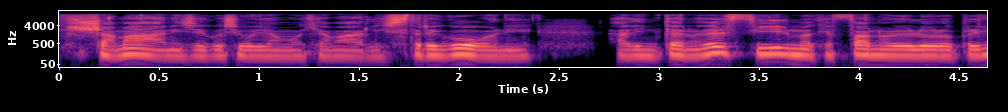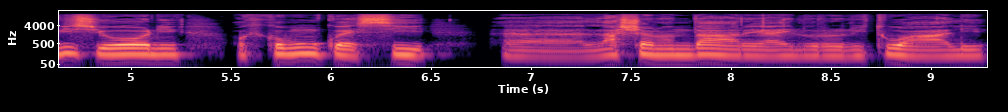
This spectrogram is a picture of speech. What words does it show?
sciamani, se così vogliamo chiamarli, stregoni all'interno del film che fanno le loro previsioni o che comunque si eh, lasciano andare ai loro rituali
